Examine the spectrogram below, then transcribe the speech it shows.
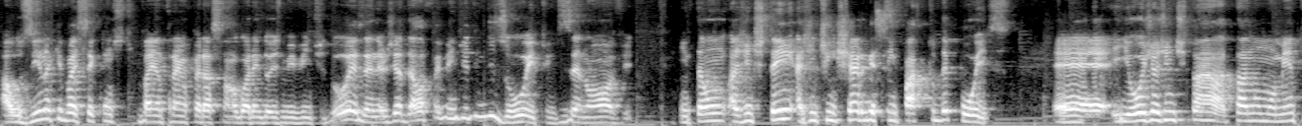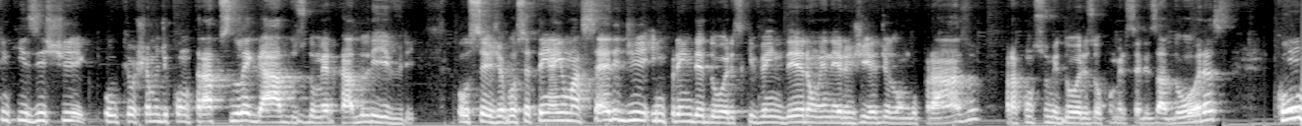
a usina que vai, ser, vai entrar em operação agora em 2022, a energia dela foi vendida em 18, em 19. Então a gente tem, a gente enxerga esse impacto depois. É, e hoje a gente está tá num momento em que existe o que eu chamo de contratos legados do Mercado Livre. Ou seja, você tem aí uma série de empreendedores que venderam energia de longo prazo para consumidores ou comercializadoras, com,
